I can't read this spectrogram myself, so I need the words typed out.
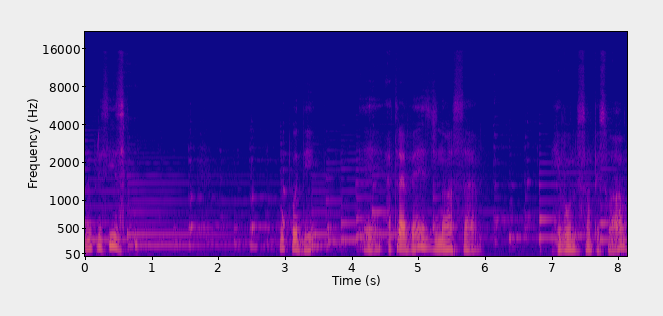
Não precisa. O poder, é, através de nossa revolução pessoal,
